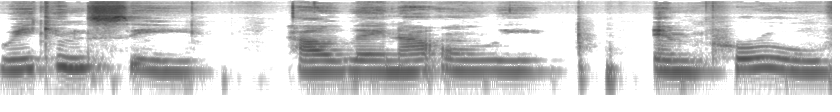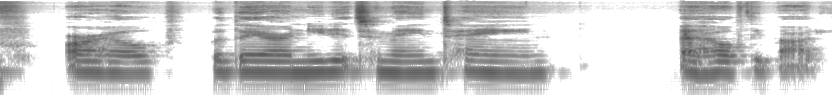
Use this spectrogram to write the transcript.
we can see how they not only improve our health, but they are needed to maintain a healthy body.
